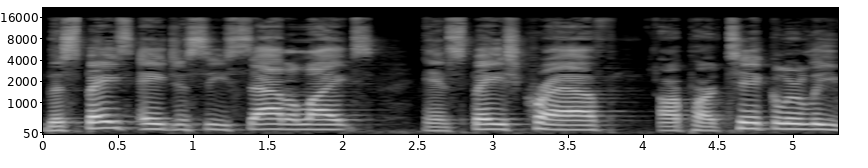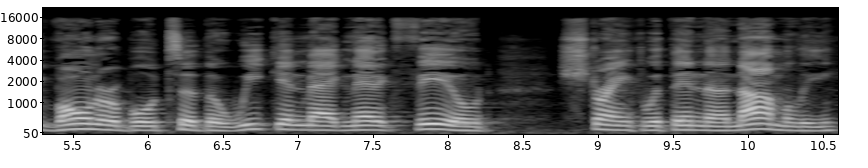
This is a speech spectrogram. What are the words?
The space agency satellites and spacecraft are particularly vulnerable to the weakened magnetic field strength within the anomaly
